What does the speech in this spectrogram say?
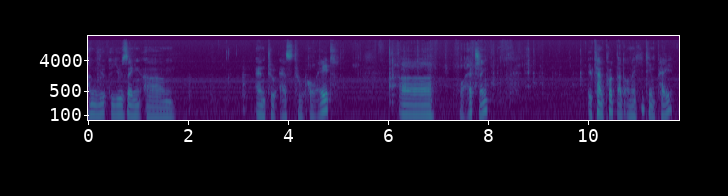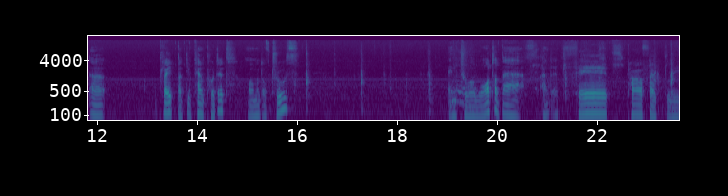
I'm using um, N2S208 uh, for etching you can put that on a heating pay, uh, plate, but you can put it, moment of truth, into a water bath and it fits perfectly.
